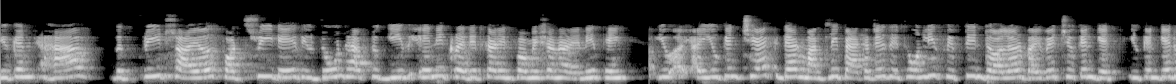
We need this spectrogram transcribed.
You can have the free trial for three days. You don't have to give any credit card information or anything. You uh, you can check their monthly packages. It's only fifteen dollar by which you can get you can get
